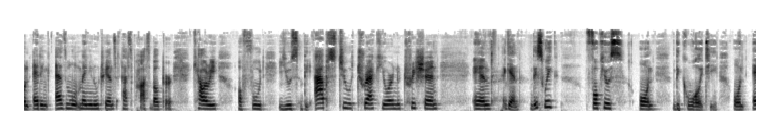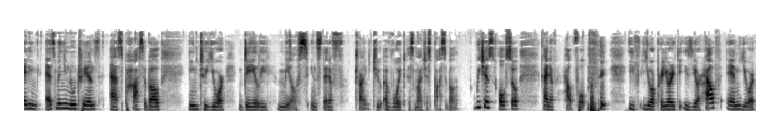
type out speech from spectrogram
on adding as many nutrients as possible per calorie of food. Use the apps to track your nutrition and again, this week, focus on the quality, on adding as many nutrients as possible into your daily meals instead of trying to avoid as much as possible, which is also kind of helpful if your priority is your health and your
